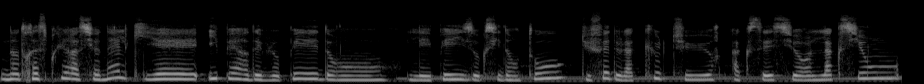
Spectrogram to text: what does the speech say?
notre esprit rationnel qui est hyper développé dans les pays occidentaux du fait de la culture axée sur l'action,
